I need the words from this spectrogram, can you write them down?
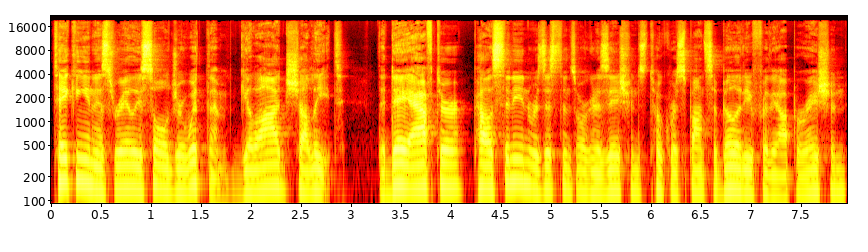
taking an Israeli soldier with them, Gilad Shalit, the day after, Palestinian resistance organizations took responsibility for the operation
